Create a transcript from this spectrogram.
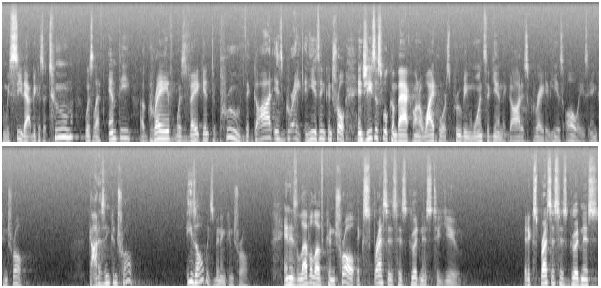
And we see that because a tomb was left empty, a grave was vacant to prove that God is great and he is in control. And Jesus will come back on a white horse proving once again that God is great and he is always in control. God is in control. He's always been in control. And his level of control expresses his goodness to you. It expresses his goodness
